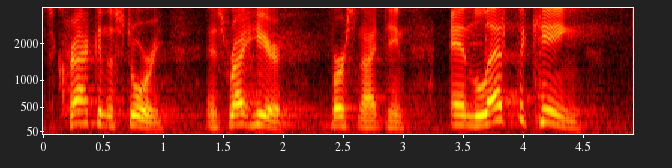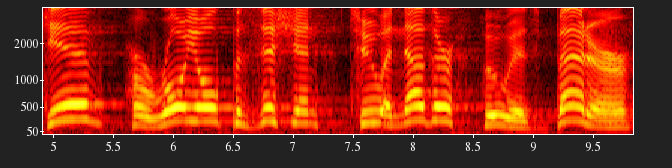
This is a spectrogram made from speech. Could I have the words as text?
It's a crack in the story. And it's right here, verse 19. And let the king give her royal position to another who is better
